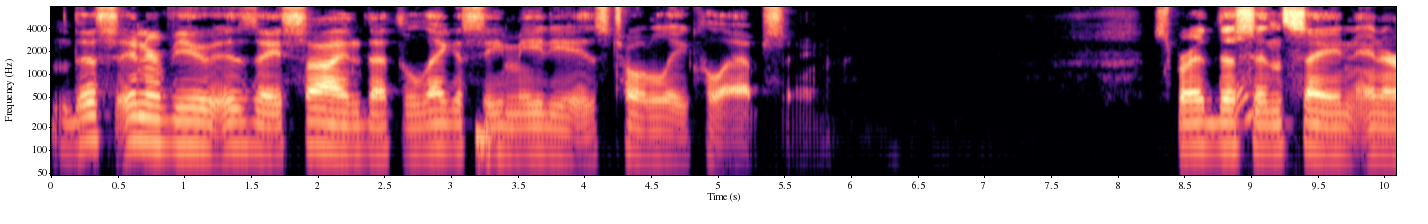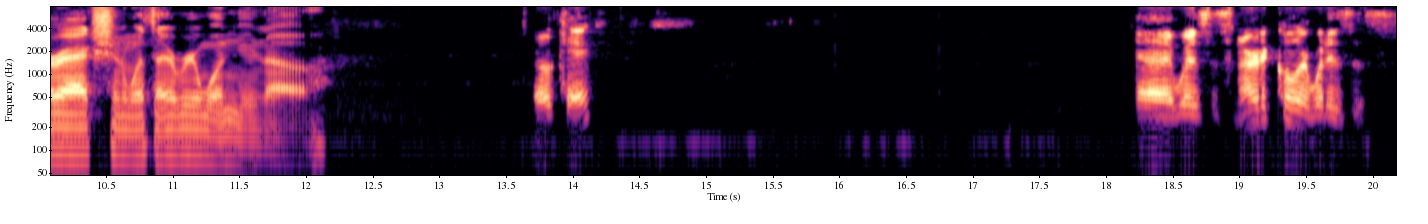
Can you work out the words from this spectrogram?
This interview is a sign that the legacy media is totally collapsing. Spread this insane interaction with everyone you know. Okay. Uh, what is this? An article or what is this?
